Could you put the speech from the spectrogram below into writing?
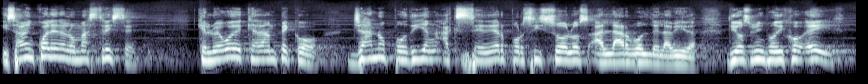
¿Y saben cuál era lo más triste? Que luego de que Adán pecó, ya no podían acceder por sí solos al árbol de la vida. Dios mismo dijo, hey,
